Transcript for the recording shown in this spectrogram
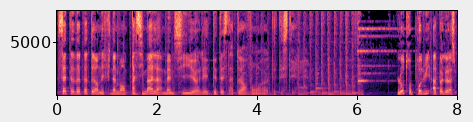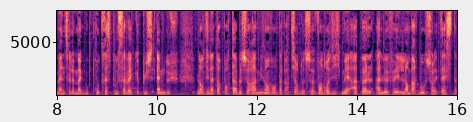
cet adaptateur n'est finalement pas si mal, même si euh, les détestateurs vont détester. L'autre produit Apple de la semaine, c'est le MacBook Pro 13 pouces avec puce M2. L'ordinateur portable sera mis en vente à partir de ce vendredi, mais Apple a levé l'embargo sur les tests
